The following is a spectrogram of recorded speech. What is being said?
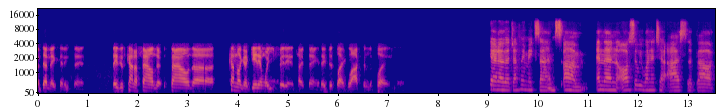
If that makes any sense, they just kind of found found uh, kind of like a get in where you fit in type thing. They just like locked into place. Yeah, no, that definitely makes sense. Um, and then also we wanted to ask about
